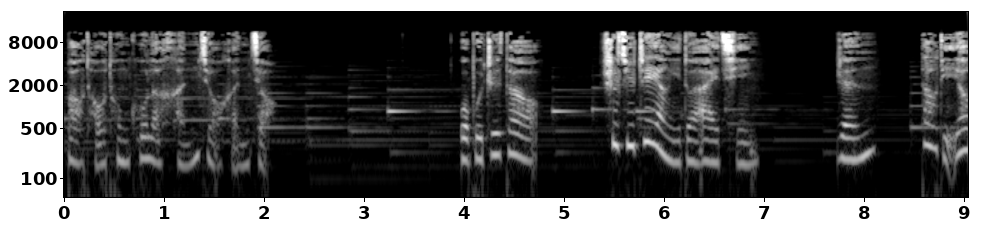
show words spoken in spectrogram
抱头痛哭了很久很久。我不知道，失去这样一段爱情，人到底要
